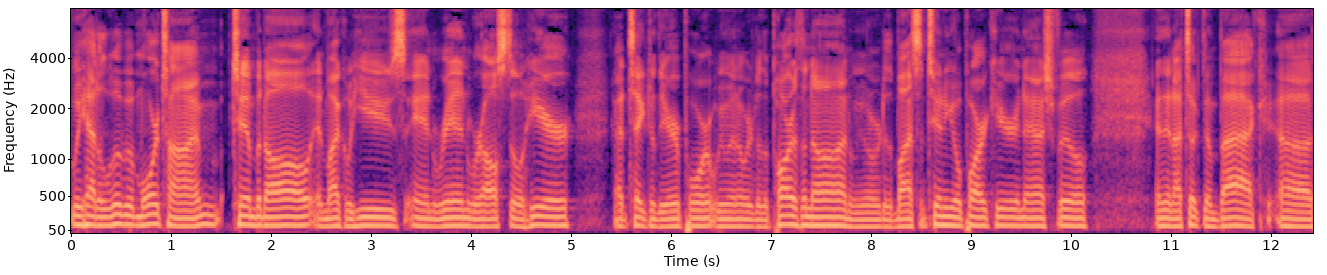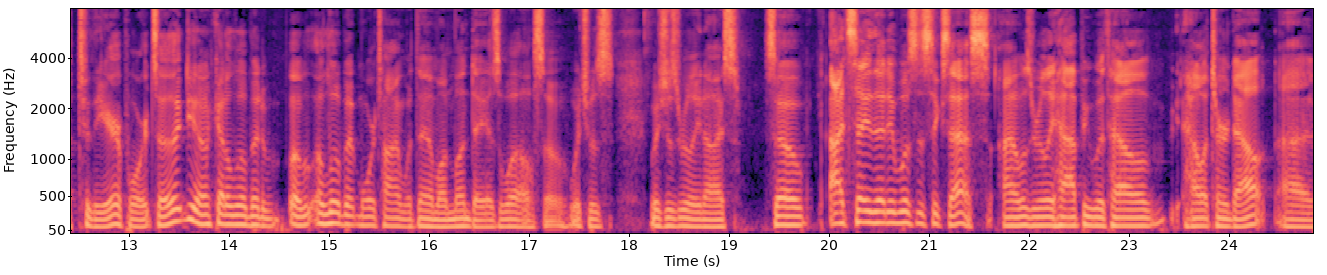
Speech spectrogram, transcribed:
we had a little bit more time. Tim Binnall and Michael Hughes and Ren were all still here. I had to take them to the airport. We went over to the Parthenon. We went over to the Bicentennial Park here in Nashville and then I took them back uh, to the airport. So you know, got a little bit of a, a, little bit more time with them on Monday as well. So which was which was really nice. So I'd say that it was a success. I was really happy with how how it turned out. Uh,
